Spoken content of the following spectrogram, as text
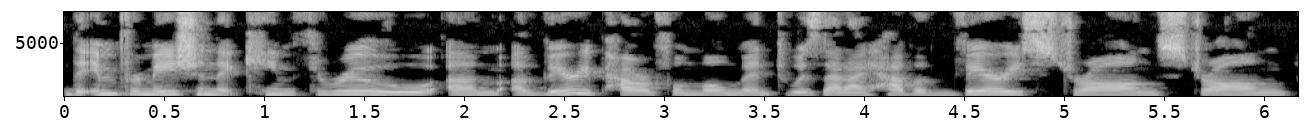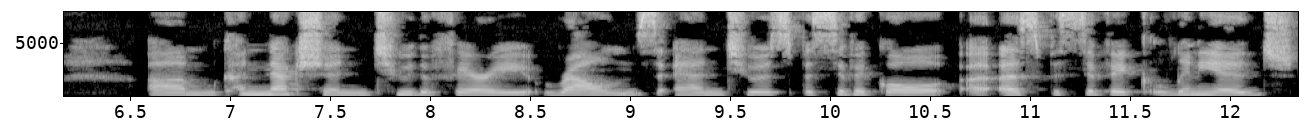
the information that came through um, a very powerful moment was that I have a very strong, strong um, connection to the fairy realms and to a specific a specific lineage,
